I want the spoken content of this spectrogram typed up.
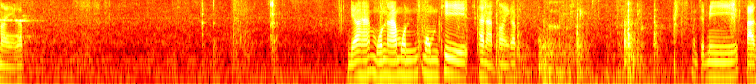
หน่อยครับ เดี๋ยวฮะหมุนหามุมมุมที่ถนัดหน่อยครับ จะมีปาก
